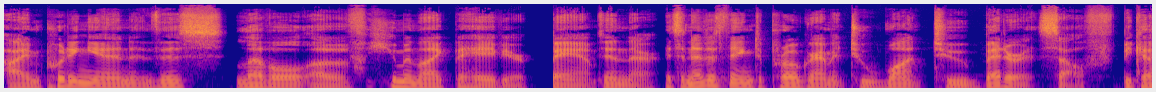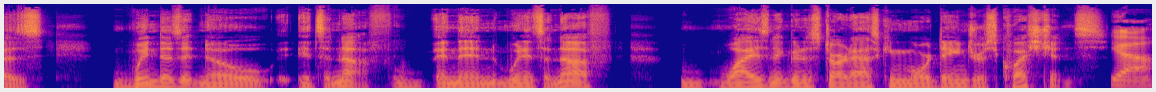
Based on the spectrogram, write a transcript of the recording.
I'm putting in this level of human like behavior. Bam, it's in there. It's another thing to program it to want to better itself because when does it know it's enough? And then when it's enough, why isn't it going to start asking more dangerous questions? yeah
